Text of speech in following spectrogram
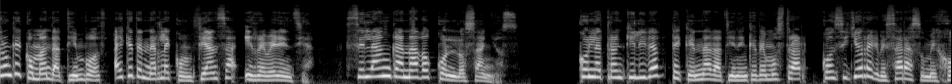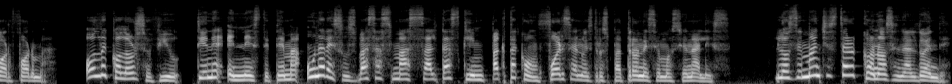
Escuadrón que comanda Tim hay que tenerle confianza y reverencia. Se la han ganado con los años. Con la tranquilidad de que nada tienen que demostrar, consiguió regresar a su mejor forma. All the Colors of You tiene en este tema una de sus basas más altas que impacta con fuerza a nuestros patrones emocionales. Los de Manchester conocen al duende.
